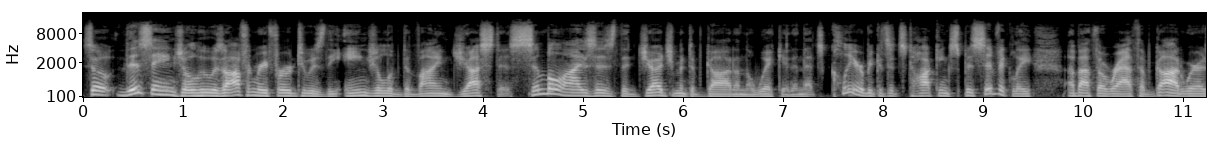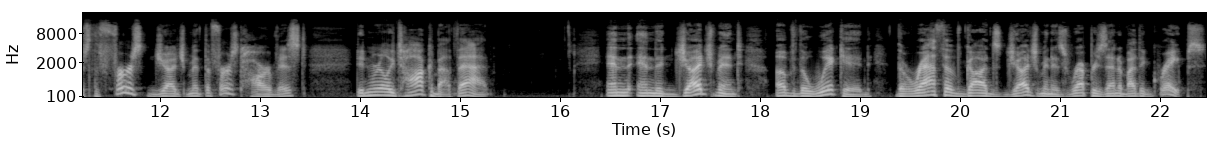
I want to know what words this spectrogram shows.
So, this angel, who is often referred to as the angel of divine justice, symbolizes the judgment of God on the wicked. And that's clear because it's talking specifically about the wrath of God, whereas the first judgment, the first harvest, didn't really talk about that. And, and the judgment of the wicked, the wrath of God's judgment, is represented by the grapes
